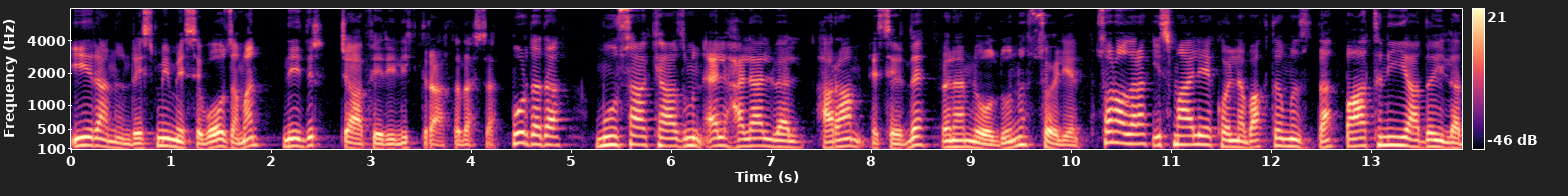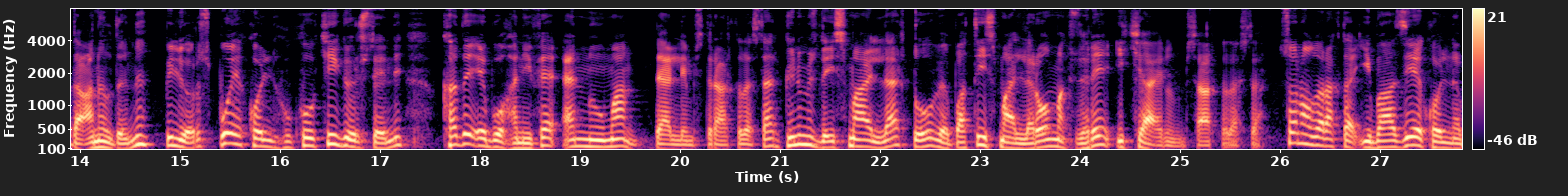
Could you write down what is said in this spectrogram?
İran'ın resmi mezhebi o zaman nedir? Caferiliktir arkadaşlar. Burada da Musa Kazım'ın El Halal vel Haram eseri de önemli olduğunu söyleyelim. Son olarak İsmaili ekolüne baktığımızda Batıniye adıyla da anıldığını biliyoruz. Bu ekolün hukuki görüşlerini Kadı Ebu Hanife En-Numan derlemiştir arkadaşlar. Günümüzde İsmaililer Doğu ve Batı İsmaililer olmak üzere ikiye ayrılmış arkadaşlar. Son olarak da İbazi ekolüne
